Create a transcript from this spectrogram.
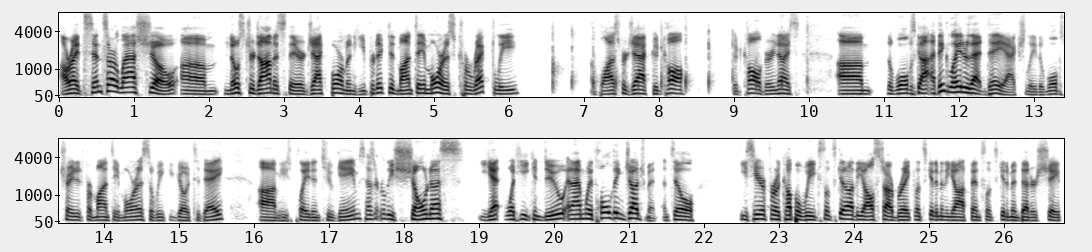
All right, since our last show, um, Nostradamus there, Jack Borman, he predicted Monte Morris correctly. Applause for Jack. Good call. Good call. Very nice. Um, the Wolves got, I think later that day, actually, the Wolves traded for Monte Morris a week ago today. Um, he's played in two games, hasn't really shown us yet what he can do. And I'm withholding judgment until he's here for a couple weeks. Let's get out of the All Star break. Let's get him in the offense. Let's get him in better shape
